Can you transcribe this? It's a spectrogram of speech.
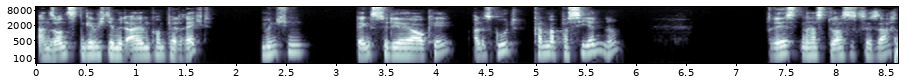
Ansonsten gebe ich dir mit allem komplett recht. München, denkst du dir ja, okay, alles gut, kann mal passieren, ne? Dresden hast, du hast es gesagt,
